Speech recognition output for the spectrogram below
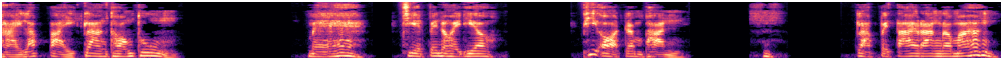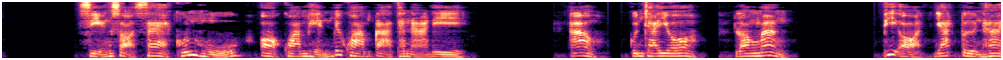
หายลับไปกลางท้องทุ่ง แหมเฉียดไปหน่อยเดียว พี่ออดรำพัน กลับไปตายรังละมั้ง เสียงสอดแทรกคุ้นหูออกความเห็นด้วยความปรารถนาดี อ้าวคุณชายโย ลองมั่ง พี่ออดยัดปืนให้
